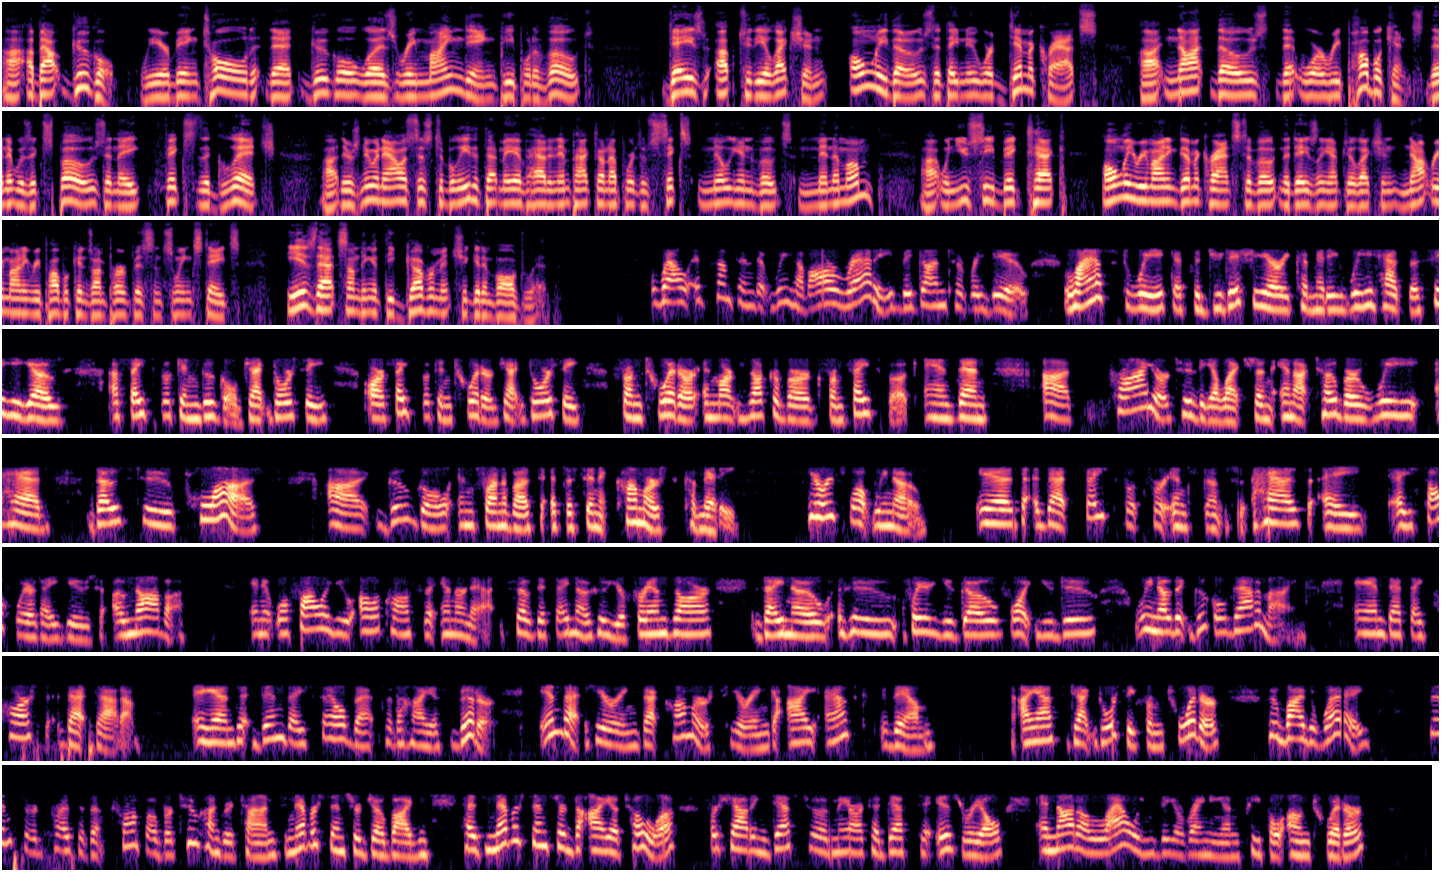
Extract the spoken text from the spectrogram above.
uh, about Google. We are being told that Google was reminding people to vote days up to the election, only those that they knew were Democrats, uh, not those that were Republicans. Then it was exposed and they fixed the glitch. Uh, there's new analysis to believe that that may have had an impact on upwards of 6 million votes minimum. Uh, when you see big tech only reminding Democrats to vote in the days leading up to election, not reminding Republicans on purpose in swing states, is that something that the government should get involved with? Well, it's something that we have already begun to review. Last week at the Judiciary Committee, we had the CEOs of Facebook and Google, Jack Dorsey, or Facebook and Twitter, Jack Dorsey from Twitter, and Mark Zuckerberg from Facebook. And then uh, prior to the election in October, we had those two plus uh, Google in front of us at the Senate Commerce Committee. Here is what we know is that Facebook, for instance, has a a software they use, Onavo, and it will follow you all across the internet so that they know who your friends are, they know who where you go, what you do. We know that Google data mines and that they parse that data and then they sell that to the highest bidder. In that hearing, that commerce hearing, I asked them, I asked Jack Dorsey from Twitter, who, by the way, censored President Trump over 200 times, never censored Joe Biden, has never censored the Ayatollah for shouting death to America, death to Israel, and not allowing the Iranian people on Twitter.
